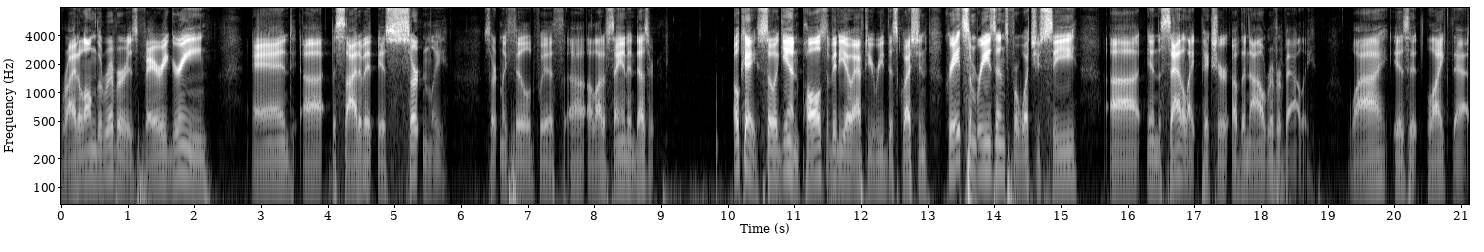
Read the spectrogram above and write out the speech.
right along the river is very green, and uh, beside of it is certainly certainly filled with uh, a lot of sand and desert. Okay, so again, pause the video after you read this question. Create some reasons for what you see uh, in the satellite picture of the Nile River Valley. Why is it like that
